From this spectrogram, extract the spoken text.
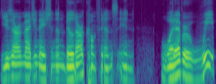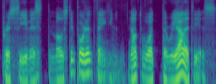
use our imagination and build our confidence in whatever we perceive as the most important thing, not what the reality is.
